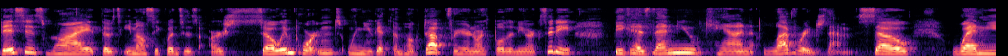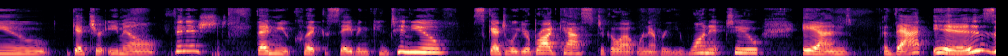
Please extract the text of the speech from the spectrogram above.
this is why those email sequences are so important when you get them hooked up for your North Bold in New York City, because then you can leverage them. So when you get your email finished, then you click save and continue, schedule your broadcast to go out whenever you want it to, and that is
